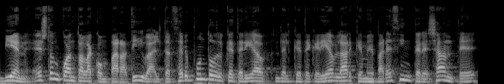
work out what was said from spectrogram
Bien, esto en cuanto a la comparativa. El tercer punto del que, te quería, hablar, que me parece interesante,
